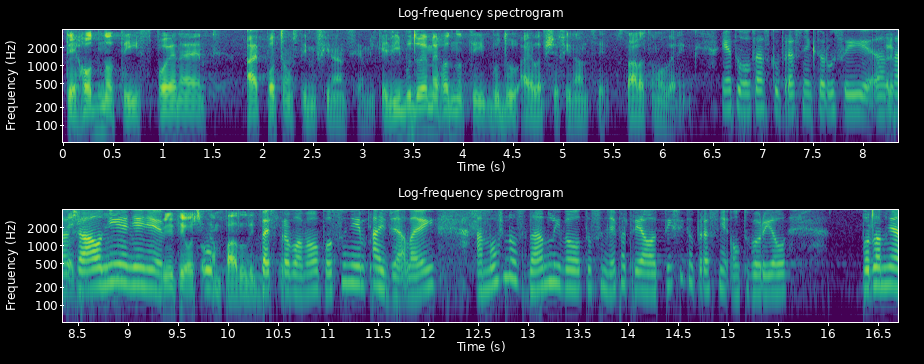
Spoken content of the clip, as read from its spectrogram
tie hodnoty spojené aj potom s tými financiami. Keď vybudujeme hodnoty, budú aj lepšie financie. Stále tomu verím. Ja tú otázku presne, ktorú si eh, Prepač, začal. Nie, nie, nie. tie oči tam padli. Bez problémov. Posuniem aj ďalej. A možno zdanlivo, to sem nepatrí, ale ty si to presne otvoril. Podľa mňa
